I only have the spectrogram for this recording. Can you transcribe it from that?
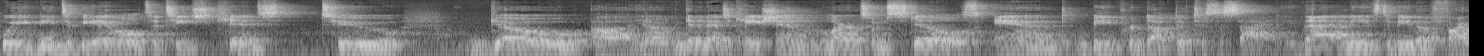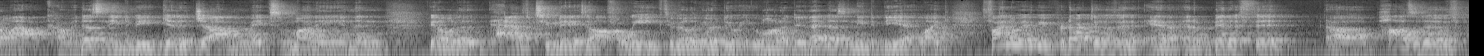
We need to be able to teach kids to go, uh, you know, get an education, learn some skills, and be productive to society. That needs to be the final outcome. It doesn't need to be get a job and make some money and then be able to have two days off a week to be able to go do what you want to do. That doesn't need to be it. Like, find a way to be productive and, and, and a benefit, uh, positive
